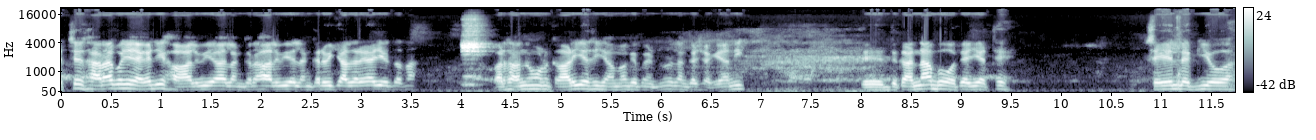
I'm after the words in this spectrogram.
ਇੱਥੇ ਸਾਰਾ ਕੁਝ ਹੈਗਾ ਜੀ ਹਾਲ ਵੀ ਆ ਲੰਗਰ ਹਾਲ ਵੀ ਆ ਲੰਗਰ ਵੀ ਚੱਲ ਰਿਹਾ ਜੀ ਉਦਾਂ ਤਾਂ। ਪਰ ਸਾਨੂੰ ਹੁਣ ਕਾਹਲੀ ਅਸੀਂ ਜਾਵਾਂਗੇ ਪਿੰਡ ਨੂੰ ਲੰਗਰ ਛਕਿਆ ਨਹੀਂ। ਤੇ ਦੁਕਾਨਾਂ ਬਹੁਤ ਹੈ ਜੀ ਇੱਥੇ। ਸੇਲ ਲੱਗੀ ਹੋ ਆ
